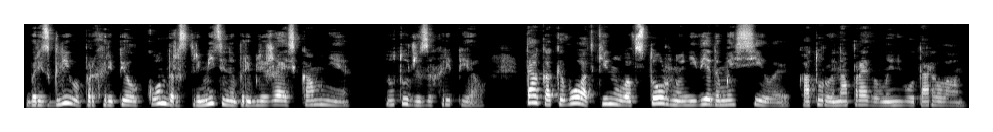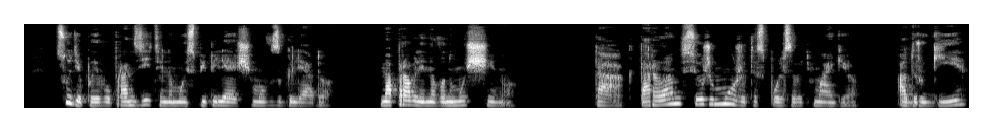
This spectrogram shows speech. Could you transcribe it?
Брезгливо прохрипел Кондор, стремительно приближаясь ко мне, но тут же захрипел, так как его откинуло в сторону неведомой силы, которую направил на него Тарлан, судя по его пронзительному испепеляющему взгляду, направленного на мужчину. Так, Тарлан все же может использовать магию, а другие?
